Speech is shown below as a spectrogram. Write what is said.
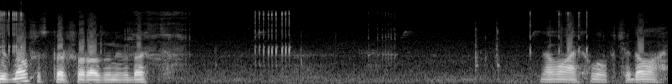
і знав, що з першого разу не вдасться. Давай, хлопче, давай.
